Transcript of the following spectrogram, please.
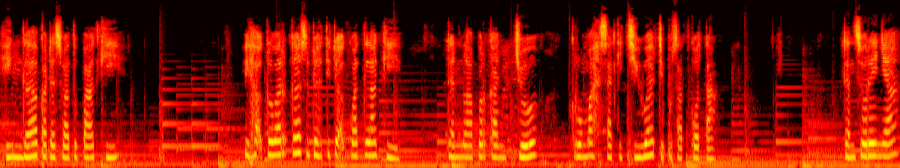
Hingga pada suatu pagi, pihak keluarga sudah tidak kuat lagi dan melaporkan Joe ke rumah sakit jiwa di pusat kota. Dan sorenya,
